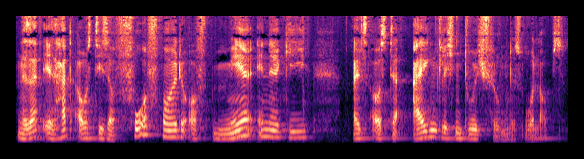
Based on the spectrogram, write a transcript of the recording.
Und er sagt, er hat aus dieser Vorfreude oft mehr Energie als aus der eigentlichen Durchführung des Urlaubs.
